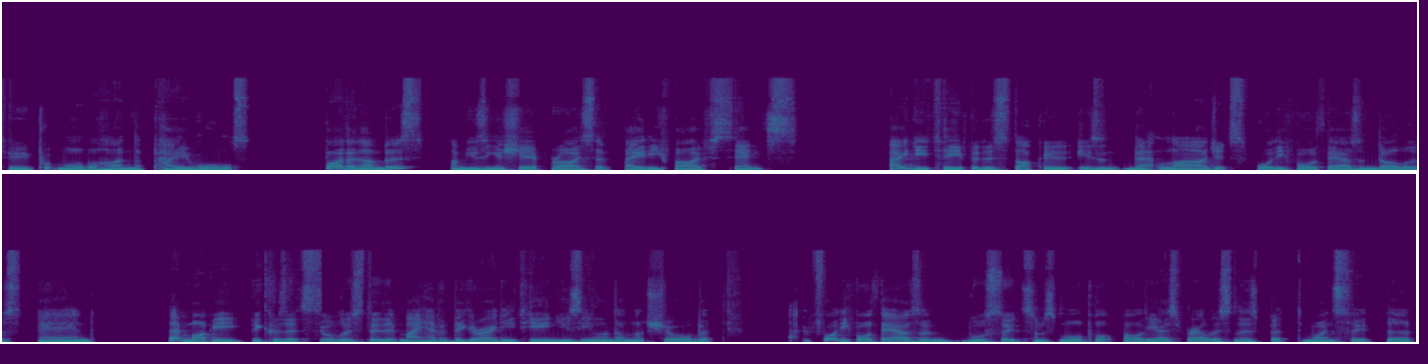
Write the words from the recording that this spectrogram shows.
to put more behind the paywalls. By the numbers, I'm using a share price of 85 cents. ADT for this stock isn't that large. It's $44,000. And that might be because it's still listed. It may have a bigger ADT in New Zealand. I'm not sure. But uh, 44,000 will suit some small portfolios for our listeners, but won't suit the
